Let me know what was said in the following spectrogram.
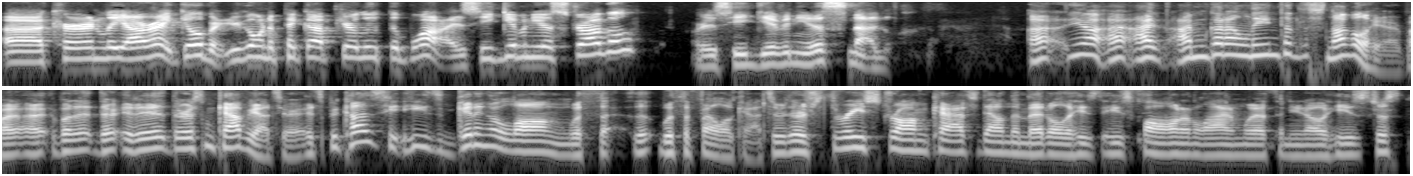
uh, currently. All right, Gilbert, you're going to pick up Pierre Luc Dubois. Is he giving you a struggle or is he giving you a snuggle? Uh, you know, I, I am gonna lean to the snuggle here, but uh, but there it is there are some caveats here. It's because he, he's getting along with the with the fellow cats. There, there's three strong cats down the middle. He's he's fallen in line with, and you know he's just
